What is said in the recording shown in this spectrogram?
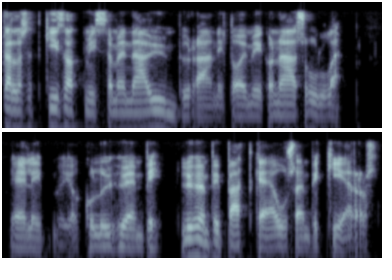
tällaiset kisat, missä mennään ympyrään, niin toimiiko nämä sulle? Eli joku lyhyempi, lyhyempi pätkä ja useampi kierros?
